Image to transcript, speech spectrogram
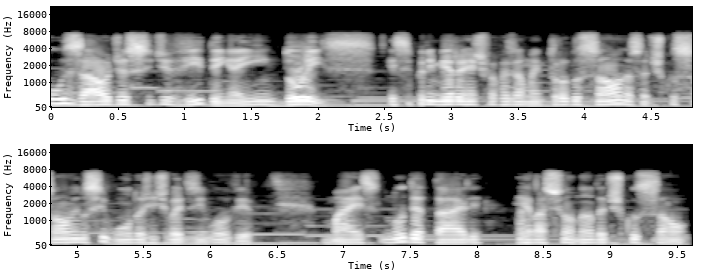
os áudios se dividem aí em dois. Esse primeiro a gente vai fazer uma introdução nessa discussão e no segundo a gente vai desenvolver mais no detalhe relacionando a discussão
